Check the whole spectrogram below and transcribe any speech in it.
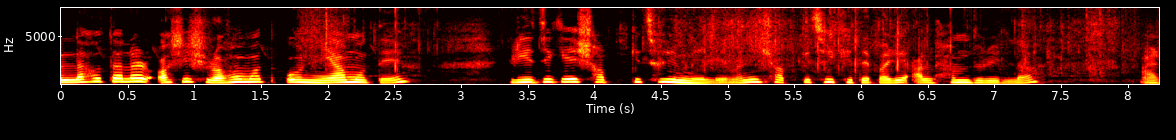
আল্লাহ তালার অশেষ রহমত ও নিয়ামতে রিজিকে সব কিছুই মেলে মানে সব কিছুই খেতে পারি, আলহামদুলিল্লাহ। আর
